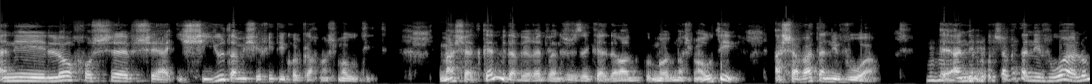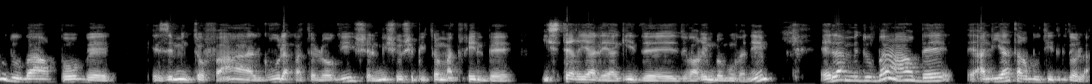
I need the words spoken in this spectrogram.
אני לא חושב שהאישיות המשיחית היא כל כך משמעותית. מה שאת כן מדברת, ואני חושב שזה דבר מאוד משמעותי, השבת הנבואה. השבת הנבואה לא מדובר פה באיזה מין תופעה על גבול הפתולוגי של מישהו שפתאום מתחיל ב... היסטריה להגיד אה, דברים לא מובנים, אלא מדובר בעלייה תרבותית גדולה.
